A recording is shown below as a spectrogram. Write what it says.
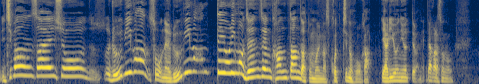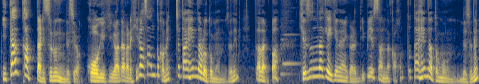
一番最初、ルービーガン、そうね、ルービーガンってよりも全然簡単だと思います。こっちの方が。やりようによってはね。だからその、痛かったりするんですよ。攻撃が。だから平さんとかめっちゃ大変だろうと思うんですよね。ただやっぱ削んなきゃいけないから DPS さんなんかほんと大変だと思うんですよね。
